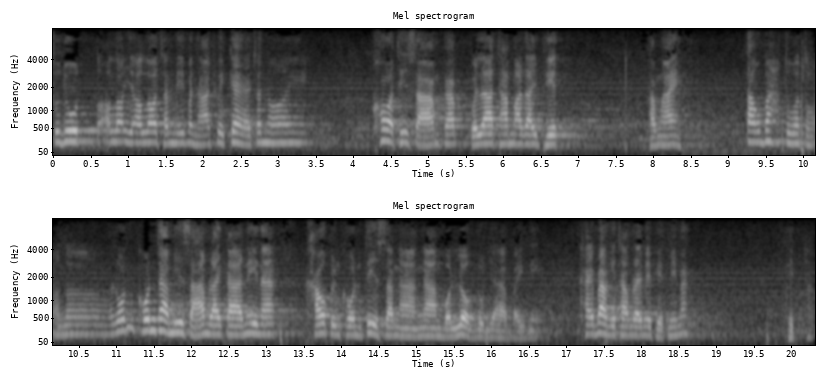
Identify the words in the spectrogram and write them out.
สุญูดต่ออัลลอฮ์อย่าอัลลอฮ์ฉันมีปัญหาช่วยแก้ฉันหน่อย ข้อที่สามครับ เวลาทำอะไรผิดทำไง เตาบ้าตัวต่ออัลลอฮ์ร้นคนถ้ามีสามรายการนี้นะ เขาเป็นคนที่สง่างามบนโลกดุนยาใบนี้ ใครบ้างที่ทำอะไรไม่ผิดมีไหมผิดครับ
